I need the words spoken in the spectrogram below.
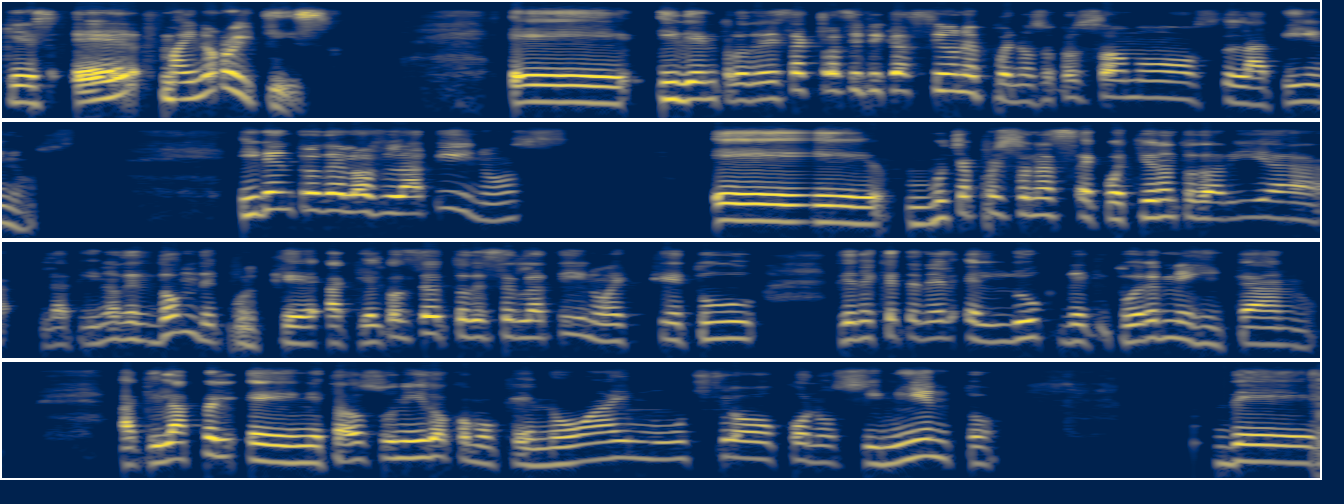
que es eh, minorities. Eh, y dentro de esas clasificaciones, pues nosotros somos latinos. Y dentro de los latinos, eh, muchas personas se cuestionan todavía latino de dónde, porque aquí el concepto de ser latino es que tú tienes que tener el look de que tú eres mexicano. Aquí las, en Estados Unidos como que no hay mucho conocimiento de,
